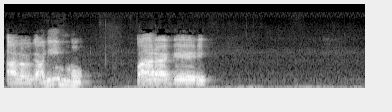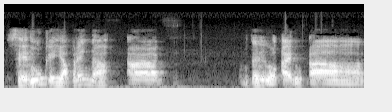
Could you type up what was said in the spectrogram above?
al organismo para que se eduque y aprenda a, te digo, a,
